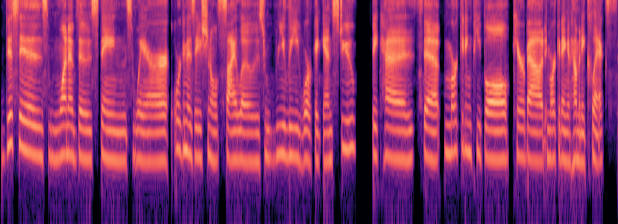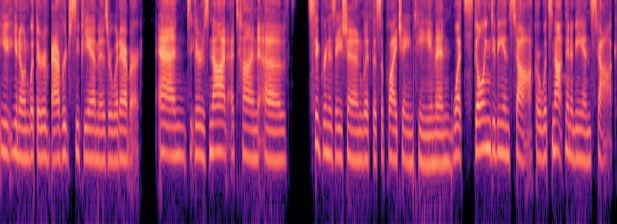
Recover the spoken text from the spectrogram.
This is one of those things where organizational silos really work against you because the marketing people care about marketing and how many clicks, you, you, know, and what their average CPM is or whatever. And there's not a ton of synchronization with the supply chain team and what's going to be in stock or what's not going to be in stock.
